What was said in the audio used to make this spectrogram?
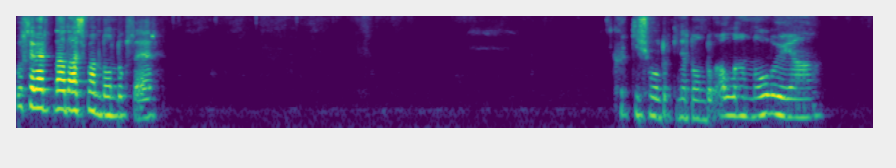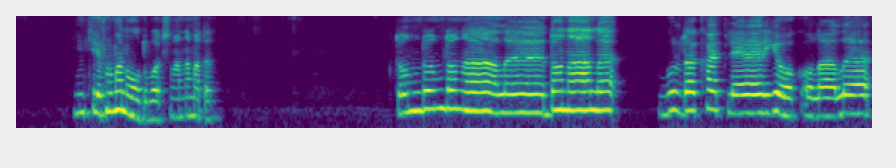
Bu sefer daha da açmam donduksa eğer. Kırk kişi olduk yine donduk. Allah'ım ne oluyor ya? Benim telefonuma ne oldu bu akşam anlamadım. Dondum donalı donalı. Burada kalpler yok olalı.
